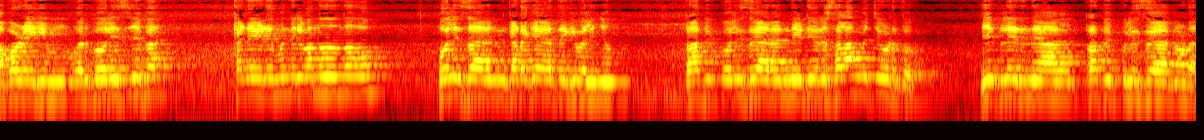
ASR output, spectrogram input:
അപ്പോഴേക്കും ഒരു പോലീസ് ജീപ്പ് കടയുടെ മുന്നിൽ വന്നു നിന്നതും പോലീസുകാരൻ കടയ്ക്കകത്തേക്ക് വലിഞ്ഞു. ട്രാഫിക് പോലീസുകാരൻ നീട്ടിയൊരു സലാം വെച്ചു കൊടുത്തു. ജീപ്പിലിരുന്നയാൾ ട്രാഫിക് പോലീസുകാരനോട്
